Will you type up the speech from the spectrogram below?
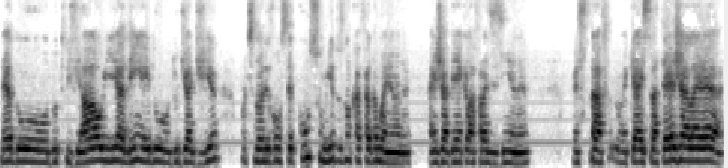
né, do, do trivial e ir além aí do, do dia a dia, porque senão eles vão ser consumidos no café da manhã, né? Aí já vem aquela frasezinha, né? É que é? a estratégia ela é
